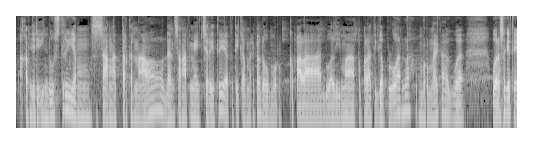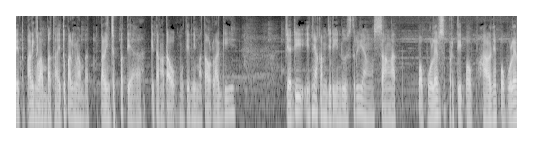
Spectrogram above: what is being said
akan menjadi industri yang sangat terkenal dan sangat mature itu ya ketika mereka udah umur kepala 25, kepala 30-an lah umur mereka. Gue gue rasa gitu ya itu paling lambat lah itu paling lambat paling cepet ya. Kita nggak tahu mungkin lima tahun lagi. Jadi ini akan menjadi industri yang sangat populer seperti pop, halnya populer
